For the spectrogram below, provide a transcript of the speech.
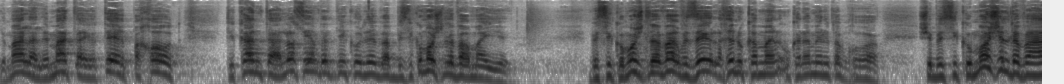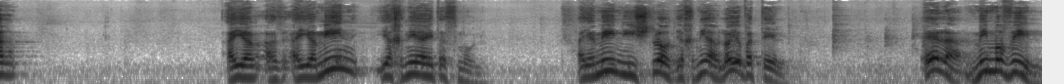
למעלה, למטה, יותר, פחות, תיקנת, לא סיימת את התיקון, בסיכומו של דבר מה יהיה? בסיכומו של דבר, וזה, לכן הוא קנה, הוא קנה ממנו את הבכורה, שבסיכומו של דבר, ה, הימין יכניע את השמאל. הימין ישלוט, יכניע, לא יבטל. אלא, מי מוביל?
